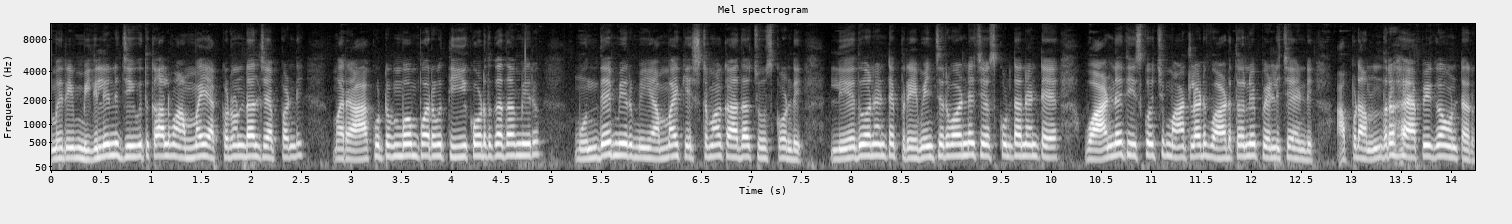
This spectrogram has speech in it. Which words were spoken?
మరి మిగిలిన జీవితకాలం అమ్మాయి ఎక్కడ ఉండాలి చెప్పండి? మరి ఆ కుటుంబం పరువు తీయకూడదు కదా మీరు? ముందే మీరు మీ అమ్మాయికి ఇష్టమా కాదా చూసుకోండి. లేదు అని అంటే ప్రేమించిన వాడినే చేసుకుంటానంటే వాడినే తీసుకొచ్చి మాట్లాడి వాడితోనే పెళ్ళి చేయండి. అప్పుడు అందరూ హ్యాపీగా ఉంటారు.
